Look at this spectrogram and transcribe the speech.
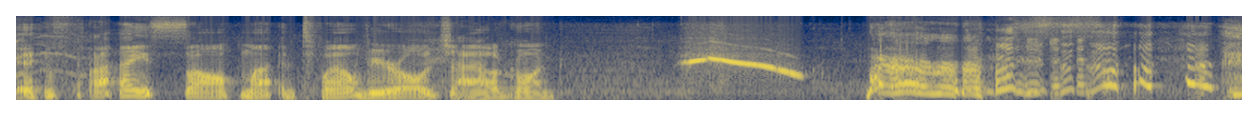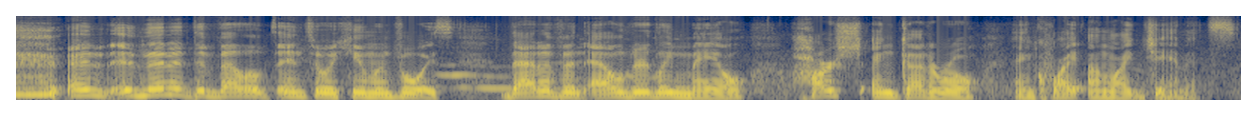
if I saw my 12 year old child going, and, and then it developed into a human voice, that of an elderly male, harsh and guttural, and quite unlike Janet's.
